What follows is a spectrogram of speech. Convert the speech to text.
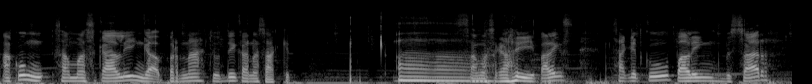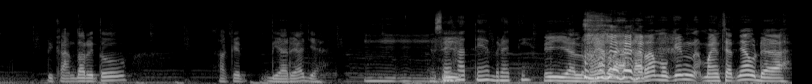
aku sama sekali nggak pernah cuti karena sakit. Ah, Sama sekali. Paling sakitku paling besar di kantor itu sakit diare aja. Hmm, hmm, hmm. Jadi- sehat ya berarti. Iya lumayan lah karena mungkin mindsetnya udah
